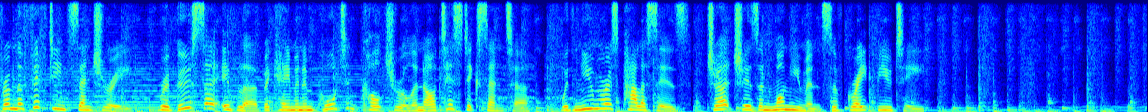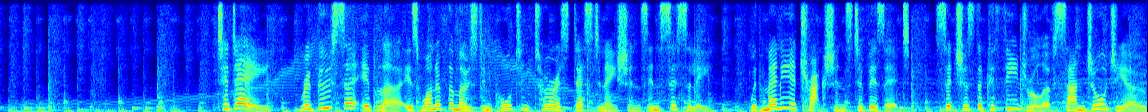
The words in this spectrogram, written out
From the 15th century, Ragusa Ibla became an important cultural and artistic center, with numerous palaces, churches and monuments of great beauty. Today, Ragusa Ibla is one of the most important tourist destinations in Sicily, with many attractions to visit, such as the Cathedral of San Giorgio,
